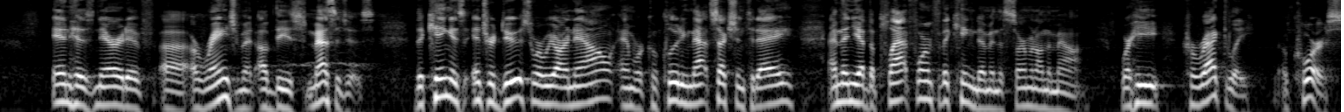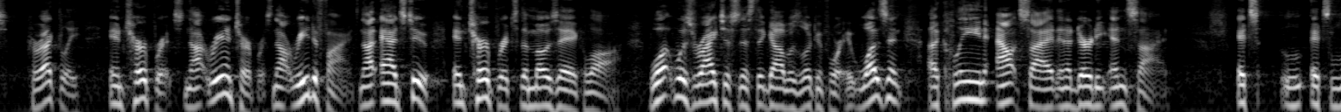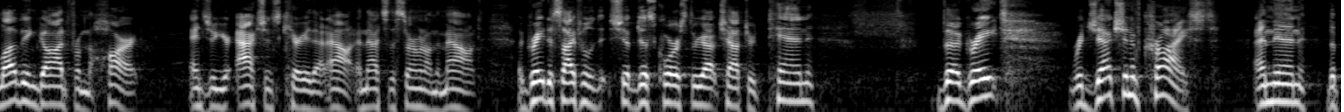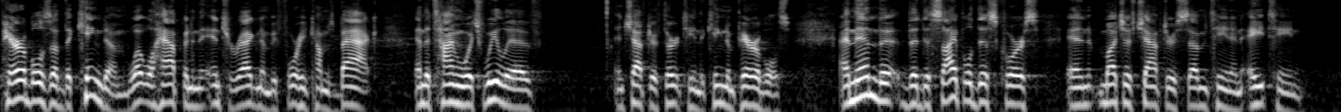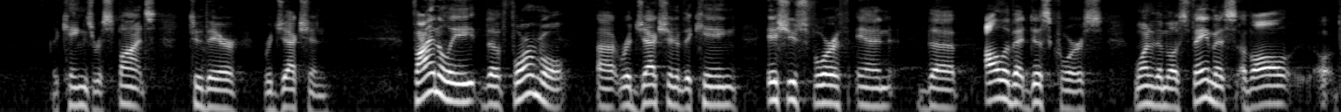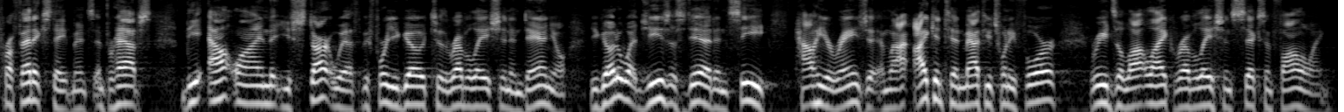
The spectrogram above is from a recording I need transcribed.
in his narrative uh, arrangement of these messages. The king is introduced where we are now, and we're concluding that section today. And then you have the platform for the kingdom in the Sermon on the Mount, where he correctly, of course, correctly interprets, not reinterprets, not redefines, not adds to, interprets the Mosaic law. What was righteousness that God was looking for? It wasn't a clean outside and a dirty inside. It's, it's loving God from the heart, and so your actions carry that out. And that's the Sermon on the Mount. A great discipleship discourse throughout chapter 10. The great rejection of Christ, and then the parables of the kingdom. What will happen in the interregnum before he comes back and the time in which we live in chapter 13, the kingdom parables. And then the, the disciple discourse in much of chapters 17 and 18, the king's response to their rejection. Finally, the formal uh, rejection of the king issues forth in the Olivet Discourse, one of the most famous of all uh, prophetic statements, and perhaps the outline that you start with before you go to the Revelation and Daniel. You go to what Jesus did and see how he arranged it. And when I, I contend Matthew 24 reads a lot like Revelation 6 and following,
